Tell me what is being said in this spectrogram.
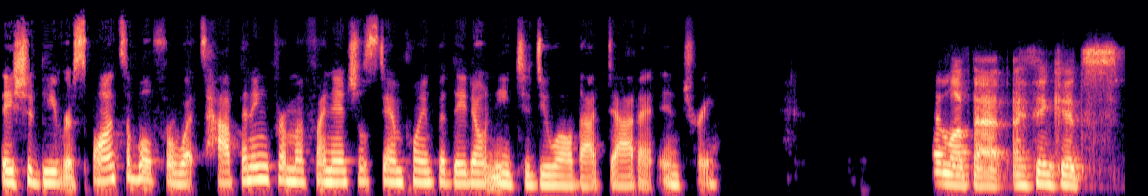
They should be responsible for what's happening from a financial standpoint, but they don't need to do all that data entry. I love that. I think it's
